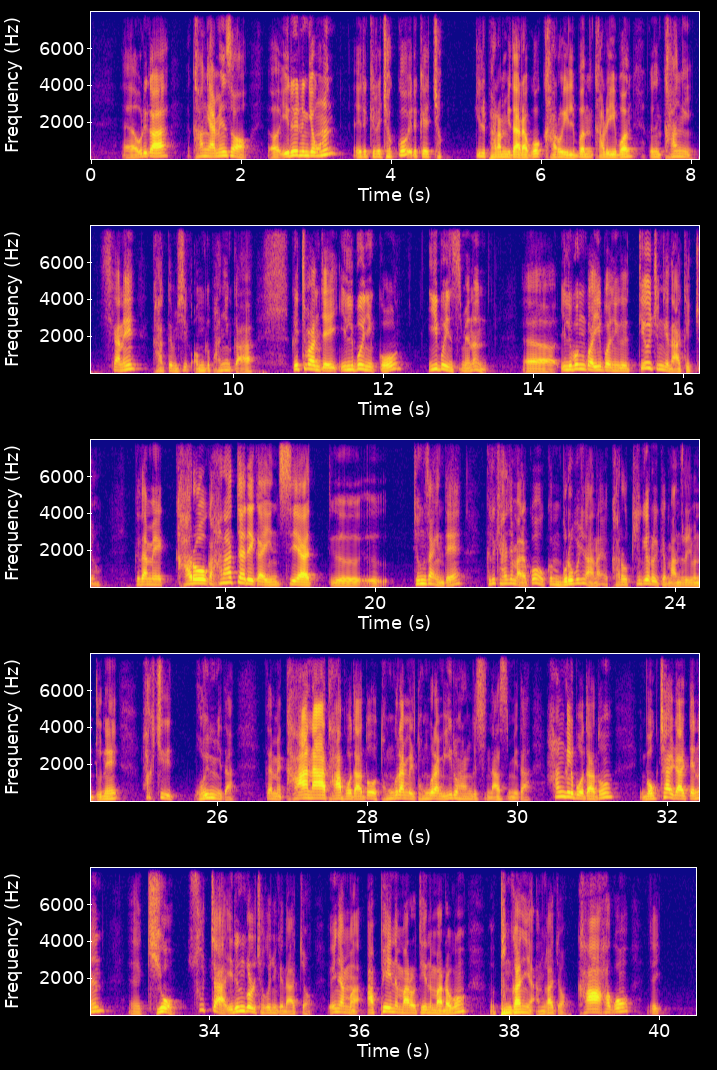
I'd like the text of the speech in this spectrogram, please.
우리가 강의하면서 어, 이러는 경우는 이렇게 적고 이렇게 적길 바랍니다라고 가로 1번, 가로 2번 그건 강의 시간에 가끔씩 언급하니까 그렇지만 이제 1번 있고 2번 있으면은 어, 1번과 2번 이거 띄워준 게 낫겠죠. 그 다음에 가로가 하나짜리가 있어야 그, 그 정상인데 그렇게 하지 말고 그럼 물어보진 않아요. 가로 두 개로 이렇게 만들어지면 눈에 확실히 보입니다. 그 다음에 가나 다보다도 동그라미를 동그라미 2로 하는 것이 낫습니다. 한글보다도 목차를 할 때는 기호, 숫자 이런 걸로 적어주는 게 낫죠. 왜냐하면 앞에 있는 말하고 뒤에 있는 말하고 분간이 안 가죠. 가하고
